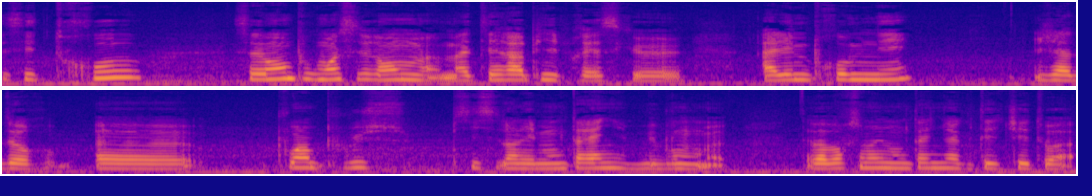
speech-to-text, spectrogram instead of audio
c'est trop c'est vraiment pour moi c'est vraiment ma, thérapie presque. Aller me promener j'adore. Euh, point plus si c'est dans les montagnes mais bon t'as pas forcément une montagne à côté de chez toi.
